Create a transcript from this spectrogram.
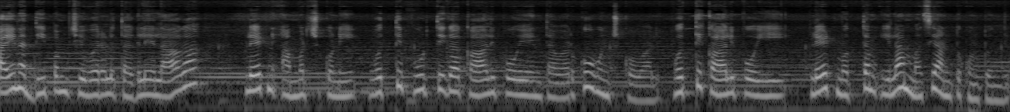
పైన దీపం చివరలు తగిలేలాగా ప్లేట్ని అమర్చుకొని ఒత్తి పూర్తిగా కాలిపోయేంత వరకు ఉంచుకోవాలి. ఒత్తి కాలిపోయి ప్లేట్ మొత్తం ఇలా మసి అంటుకుంటుంది.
